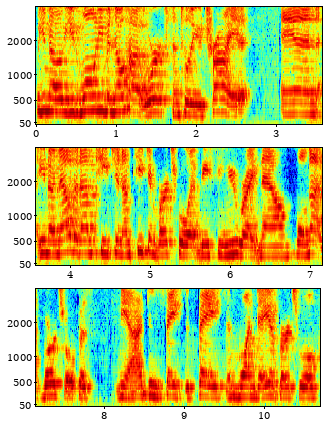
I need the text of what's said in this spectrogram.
you know you won't even know how it works until you try it. And you know, now that I'm teaching, I'm teaching virtual at VCU right now. Well, not virtual because yeah, I do face to face and one day of virtual.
